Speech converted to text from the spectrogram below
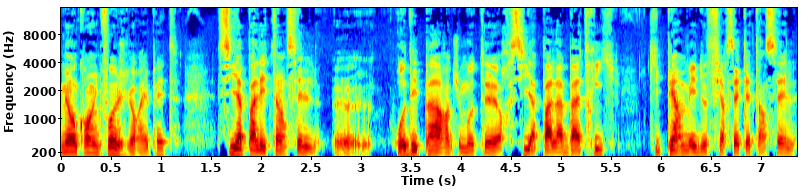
Mais encore une fois, je le répète, s'il n'y a pas l'étincelle au départ du moteur, s'il n'y a pas la batterie qui permet de faire cette étincelle,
